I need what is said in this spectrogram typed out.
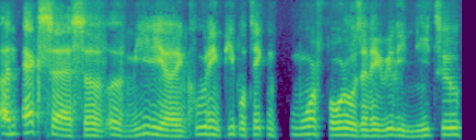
an excess of, of media, including people taking more photos than they really need to.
